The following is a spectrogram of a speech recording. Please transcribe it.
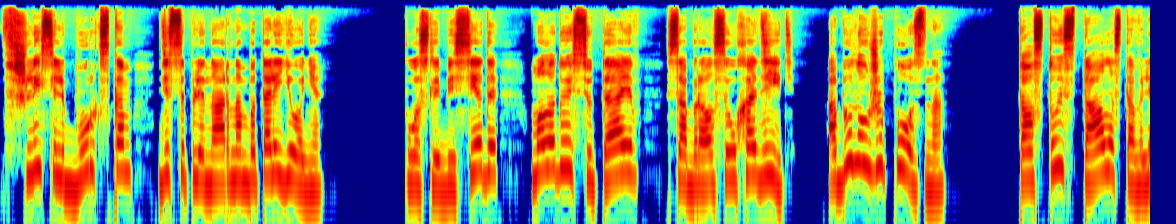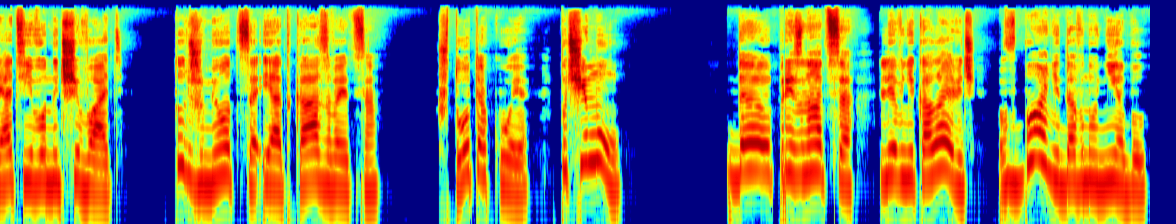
в Шлиссельбургском дисциплинарном батальоне. После беседы молодой Сютаев собрался уходить, а было уже поздно. Толстой стал оставлять его ночевать. Тут жмется и отказывается. Что такое? Почему? Да, признаться, Лев Николаевич в бане давно не был.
